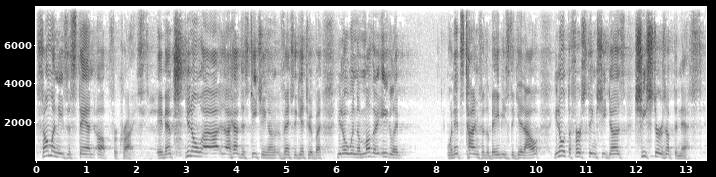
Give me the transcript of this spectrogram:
Someone needs to stand up for Christ. Amen. You know, uh, I have this teaching, I'll eventually get to it, but you know, when the mother eaglet, when it's time for the babies to get out, you know what the first thing she does? She stirs up the nest.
